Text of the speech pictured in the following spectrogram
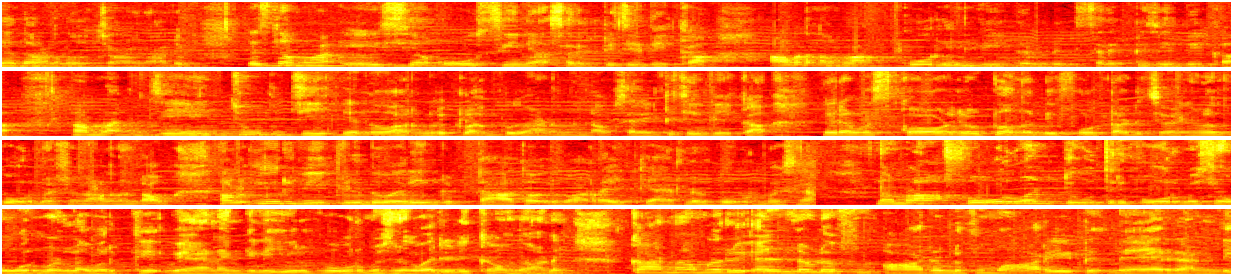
ഏതാണെന്ന് വെച്ച് കഴിഞ്ഞാൽ ജസ്റ്റ് നമ്മൾ ഏഷ്യ ഓസീന സെലക്ട് ചെയ്തേക്കുക. അവിടെ നമ്മൾ കൊറിയൻ ലീഗ് ഉണ്ട്. സെലക്ട് ചെയ്തേക്കുക. നമ്മൾ ജേഞ്ചു ജി എന്ന് പറഞ്ഞൊരു ക്ലബ്ബ് കാണുന്നുണ്ടാവും. സെലക്ട് ചെയ്തേക്കുക. നേരെ നമ്മൾ സ്കോഡിലോട്ട് വന്ന് ഡിഫോൾട്ട് അടിച്ച് കഴിഞ്ഞാൽ ഫോർമേഷൻ കാണുന്നുണ്ടാവും. നമ്മൾ ഈ ഒരു വീക്കിൽ ഇതുവരെയും കിട്ടാത്ത ഒരു വെറൈറ്റി ആയിട്ടുള്ള ഒരു ഫോർമേഷൻ നമ്മൾ ആ four one two three formation ഓർമ്മയുള്ളവർക്ക് വേണമെങ്കിൽ ഈ ഒരു ഫോർമേഷനൊക്കെ പരിഗണിക്കാവുന്നതാണ്. കാരണം നമ്മളൊരു എൽ ഡബ്ല്യു എഫും ആർ ഡബ്ല്യു എഫും മാറിയിട്ട് നേരെ രണ്ട്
